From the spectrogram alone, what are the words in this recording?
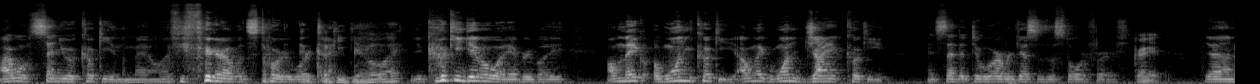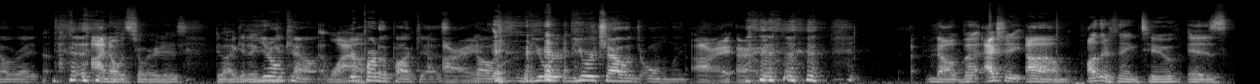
I will send you a cookie in the mail if you figure out what store you a work at. cookie giveaway. Your cookie giveaway, everybody. I'll make a one cookie. I'll make one giant cookie and send it to whoever guesses the store first. Great. Yeah, I know, right? I know what store it is. Do I get a? You don't count. Wow. You're part of the podcast. All right. No, viewer viewer challenge only. All right, all right. no, but actually, um, other thing too is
